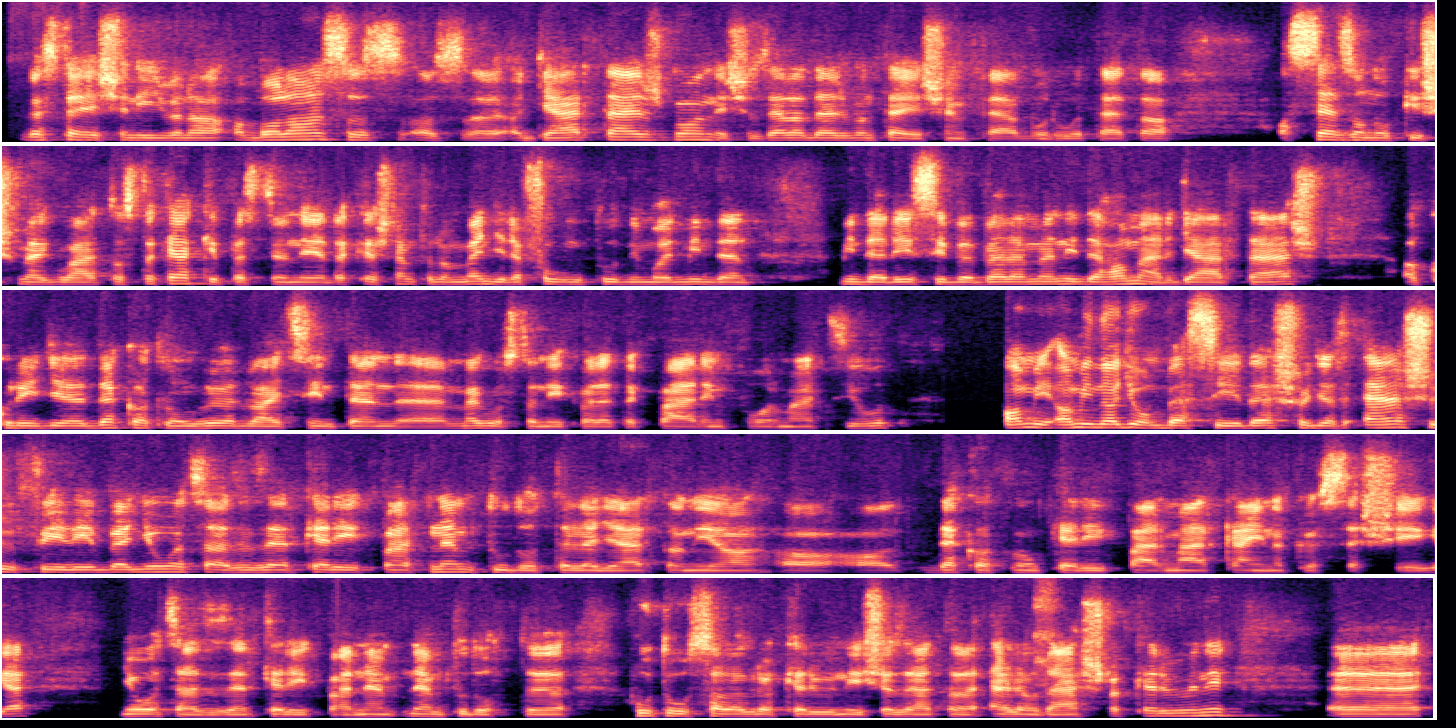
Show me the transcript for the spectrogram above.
Ez teljesen így van. A, a balansz az, az a gyártásban és az eladásban teljesen felborult. Tehát a, a szezonok is megváltoztak, elképesztően érdekes, nem tudom mennyire fogunk tudni majd minden, minden részébe belemenni, de ha már gyártás, akkor így Decathlon Worldwide szinten megosztanék veletek pár információt. Ami, ami nagyon beszédes, hogy az első fél évben 800 ezer kerékpárt nem tudott legyártani a, a, a Decathlon kerékpár márkáinak összessége. 800 ezer kerékpár nem, nem tudott futószalagra kerülni, és ezáltal eladásra kerülni,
